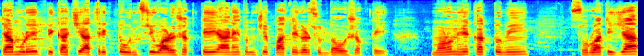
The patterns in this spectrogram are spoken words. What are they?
त्यामुळे पिकाची अतिरिक्त उंची वाढू शकते आणि तुमचे पातेगडसुद्धा होऊ शकते. म्हणून हे खत तुम्ही सुरुवातीच्या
